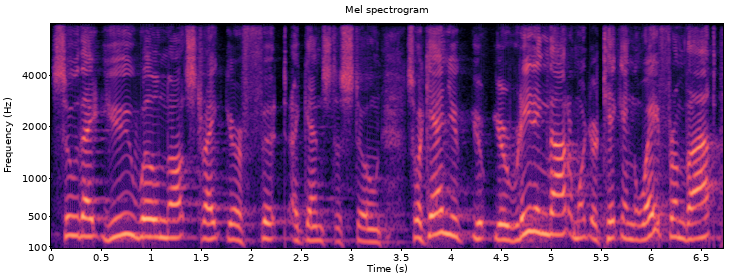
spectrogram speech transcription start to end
so that you will not strike your foot against a stone. So, again, you, you're reading that, and what you're taking away from that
